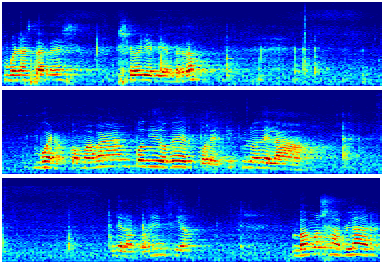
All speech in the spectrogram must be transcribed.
Buenas tardes. Se oye bien, ¿verdad? Bueno, como habrán podido ver por el título de la, de la ponencia, vamos a hablar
